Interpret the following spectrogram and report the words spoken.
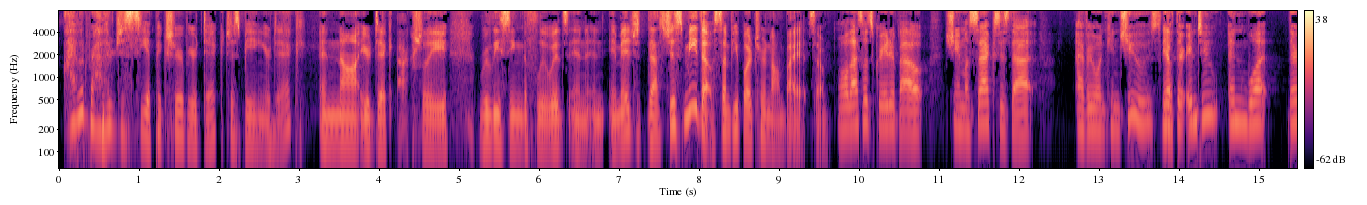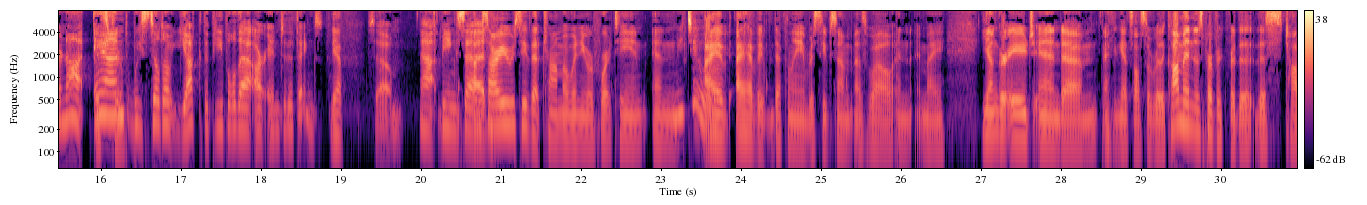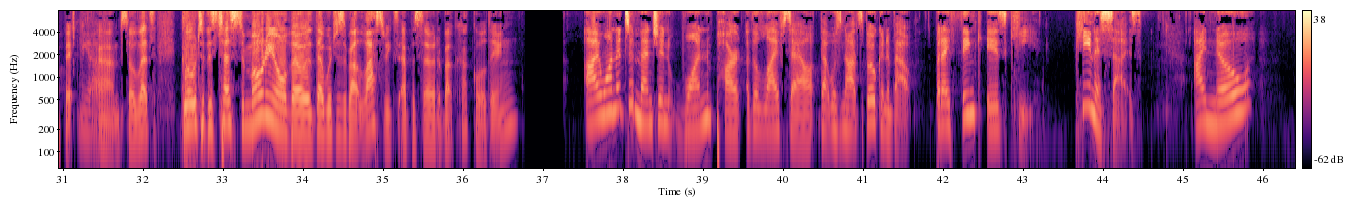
I would rather just see a picture of your dick just being your dick and not your dick actually releasing the fluids in an image. That's just me though. Some people are turned on by it. So Well, that's what's great about shameless sex is that everyone can choose Yep. what they're into and what they're not, It's and true. we still don't yuck the people that are into the things. Yep. So that being said, I'm sorry you received that trauma when you were 14, and Me too. I have I have definitely received some as well in, in my younger age, and um, I think that's also really common. and is perfect for the, this topic. Yeah. Um, so let's go to this testimonial though, that which is about last week's episode about cuckolding. I wanted to mention one part of the lifestyle that was not spoken about, but I think is key penis size. I know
